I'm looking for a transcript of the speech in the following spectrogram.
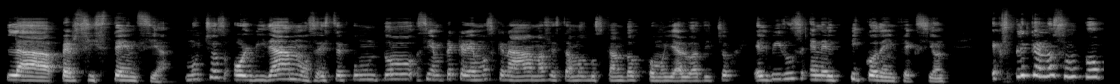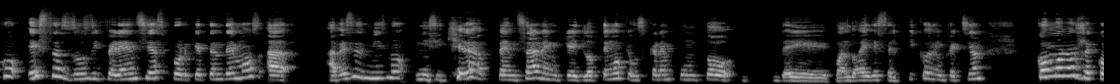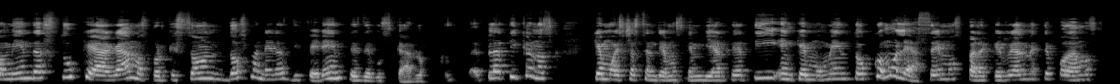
la persistencia. Muchos olvidamos este punto, siempre creemos que nada más estamos buscando, como ya lo has dicho, el virus en el pico de infección. Explícanos un poco estas dos diferencias porque tendemos a a veces mismo ni siquiera pensar en que lo tengo que buscar en punto de cuando hay ese el pico de infección. ¿Cómo nos recomiendas tú que hagamos? Porque son dos maneras diferentes de buscarlo. Platícanos qué muestras tendríamos que enviarte a ti, en qué momento, cómo le hacemos para que realmente podamos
